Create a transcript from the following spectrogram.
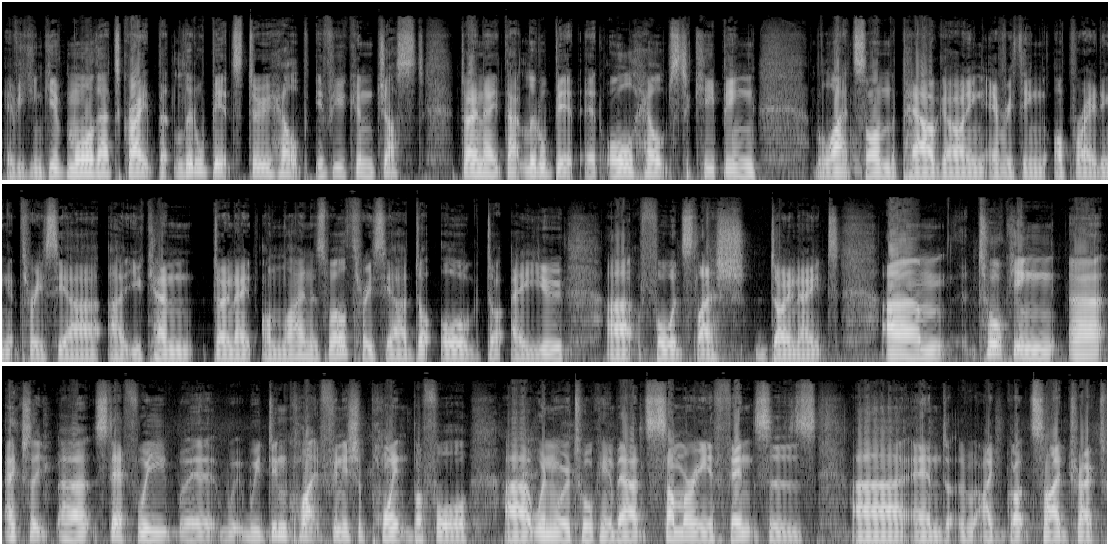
If you can give more, that's great, but little bits do help. If you can just donate that little bit, it all helps to keeping the lights on, the power going, everything operating at 3CR. Uh, you can donate online as well, 3cr.org.au uh, forward slash donate. Um, talking, uh, actually, uh, Steph, we, we we didn't quite finish a point before uh, when we were talking about summary offences, uh, and I got sidetracked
